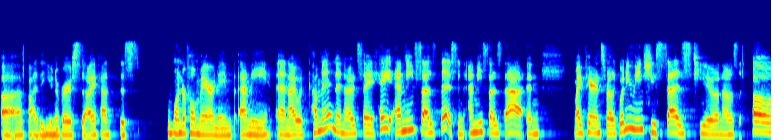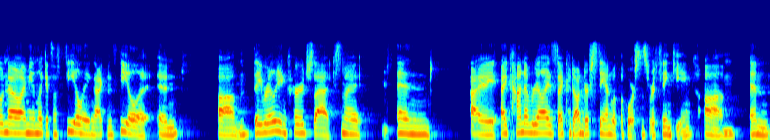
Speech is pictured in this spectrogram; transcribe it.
uh, by the universe. I had this wonderful mare named Emmy, and I would come in and I would say, "Hey, Emmy says this, and Emmy says that," and my parents were like, "What do you mean she says to you?" And I was like, "Oh no, I mean like it's a feeling. I can feel it." And um, they really encouraged that because my and I I kind of realized I could understand what the horses were thinking. Um, and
